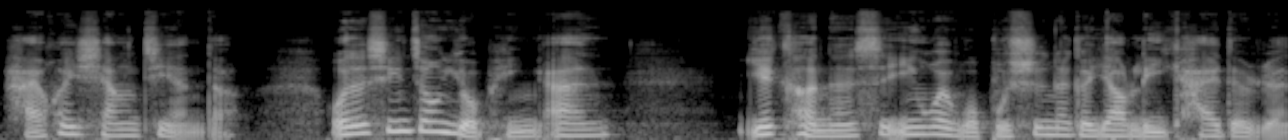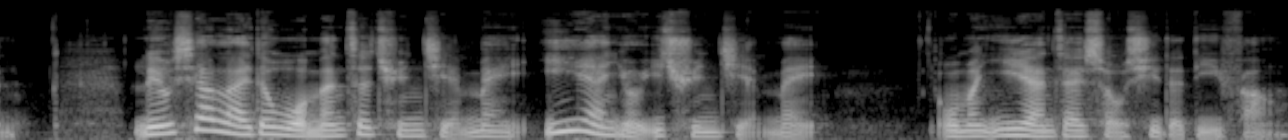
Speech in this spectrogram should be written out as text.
还会相见的。我的心中有平安，也可能是因为我不是那个要离开的人。留下来的我们这群姐妹，依然有一群姐妹，我们依然在熟悉的地方。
